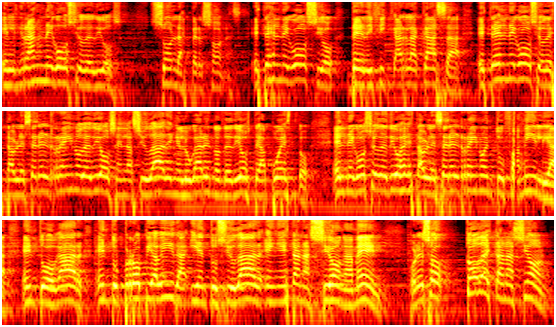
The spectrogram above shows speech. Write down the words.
El gran negocio de Dios son las personas. Este es el negocio de edificar la casa. Este es el negocio de establecer el reino de Dios en la ciudad, en el lugar en donde Dios te ha puesto. El negocio de Dios es establecer el reino en tu familia, en tu hogar, en tu propia vida y en tu ciudad, en esta nación. Amén. Por eso toda esta nación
